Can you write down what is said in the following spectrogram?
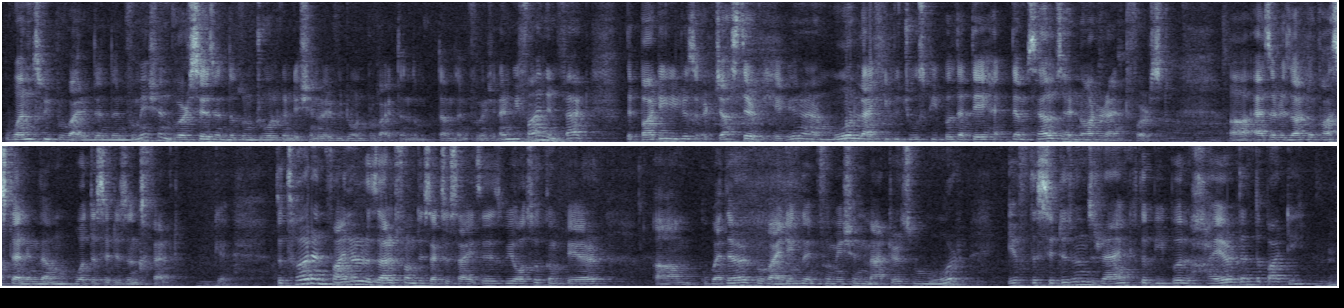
once we provided them the information versus in the control condition where we don't provide them the, them the information. And we find, in fact, that party leaders adjust their behavior and are more likely to choose people that they ha- themselves had not ranked first uh, as a result of us telling them what the citizens felt. Okay. The third and final result from this exercise is we also compare um, whether providing the information matters more if the citizens rank the people higher than the party Mhm.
